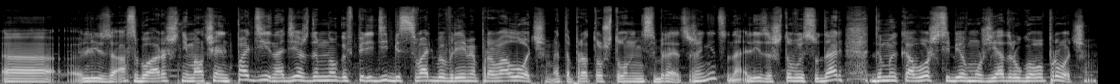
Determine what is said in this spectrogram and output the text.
Э, Лиза, а с барышней молчание. Поди, надежды много впереди, без свадьбы время проволочим. Это про то, что он не собирается жениться, да? Лиза, что вы, сударь, да мы кого ж себе в мужья другого прочим.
